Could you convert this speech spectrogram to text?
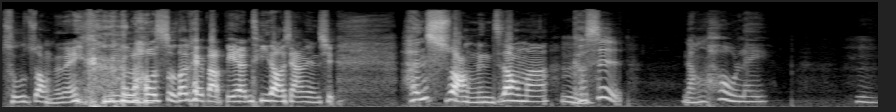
粗壮的那个 老鼠，都可以把别人踢到下面去，很爽，你知道吗？嗯、可是然后嘞，嗯，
